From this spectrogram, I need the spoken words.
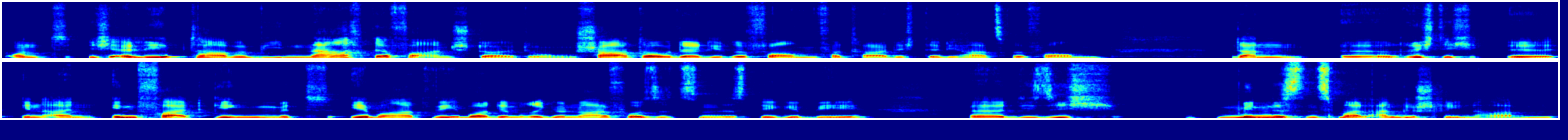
und ich erlebt habe, wie nach der Veranstaltung Schartau, der die Reformen verteidigte, die Harzreformen, dann äh, richtig äh, in einen Infight ging mit Eberhard Weber, dem Regionalvorsitzenden des DGB, äh, die sich mindestens mal angeschrien haben.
